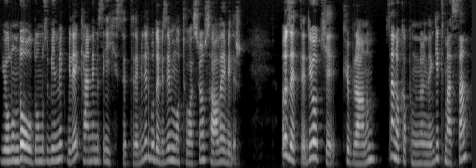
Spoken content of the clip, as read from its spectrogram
yolunda olduğumuzu bilmek bile kendimizi iyi hissettirebilir. Bu da bize bir motivasyon sağlayabilir. Özetle diyor ki Kübra Hanım, sen o kapının önüne gitmezsen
